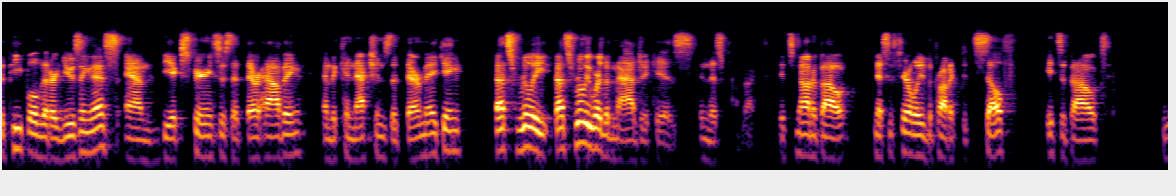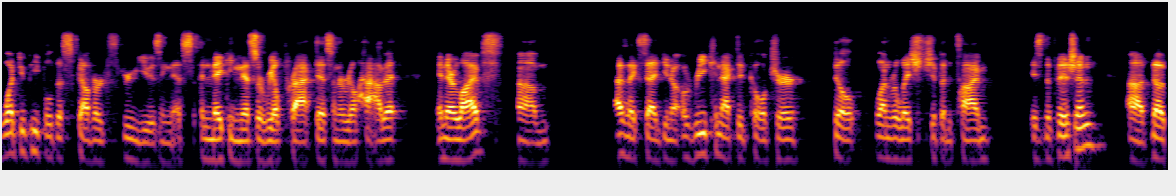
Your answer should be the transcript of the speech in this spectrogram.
the people that are using this and the experiences that they're having and the connections that they're making. That's really that's really where the magic is in this product. It's not about necessarily the product itself. It's about what do people discover through using this and making this a real practice and a real habit in their lives. Um, as i said you know a reconnected culture built one relationship at a time is the vision. Uh, the,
